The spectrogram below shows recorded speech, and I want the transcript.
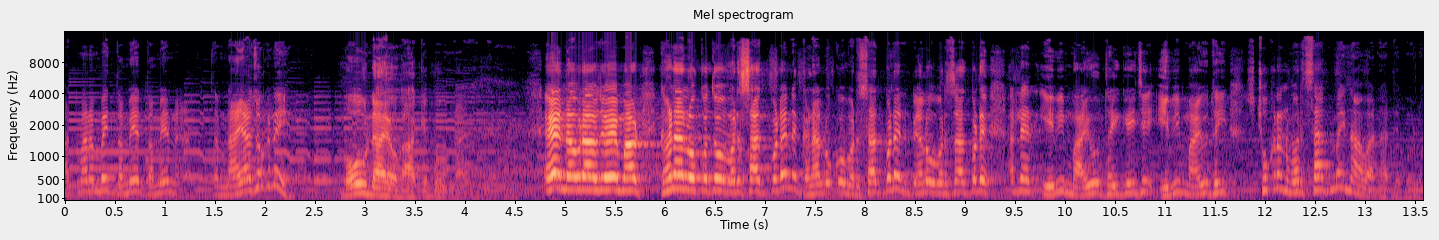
આત્મારામ ભાઈ તમે તમે તમે નાયા છો કે નહીં? બહુ નાયો હા કે બહુ નાયો. એ નવરાવજો એ માવ, ઘણા લોકો તો વરસાદ પડે ને, ઘણા લોકો વરસાદ પડે ને પહેલો વરસાદ પડે, એટલે એવી માયુ થઈ ગઈ છે, એવી માયુ થઈ. છોકરાને વરસાદમાં નાવા ના બોલો.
